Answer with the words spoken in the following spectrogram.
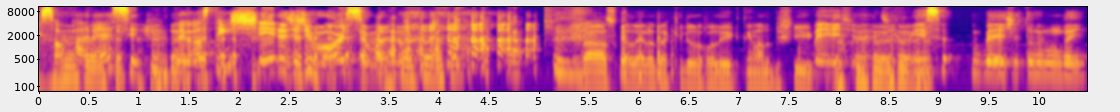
Só parece? O negócio tem cheiro de divórcio, mano. Abraço, galera daquele rolê que tem lá no Um Bexiga. beijo, eu digo isso. Um beijo a todo mundo aí.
